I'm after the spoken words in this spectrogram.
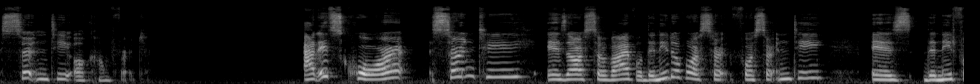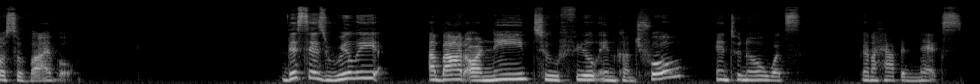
certainty or comfort. At its core, certainty is our survival. The need of our cer- for certainty is the need for survival. This is really about our need to feel in control and to know what's going to happen next.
